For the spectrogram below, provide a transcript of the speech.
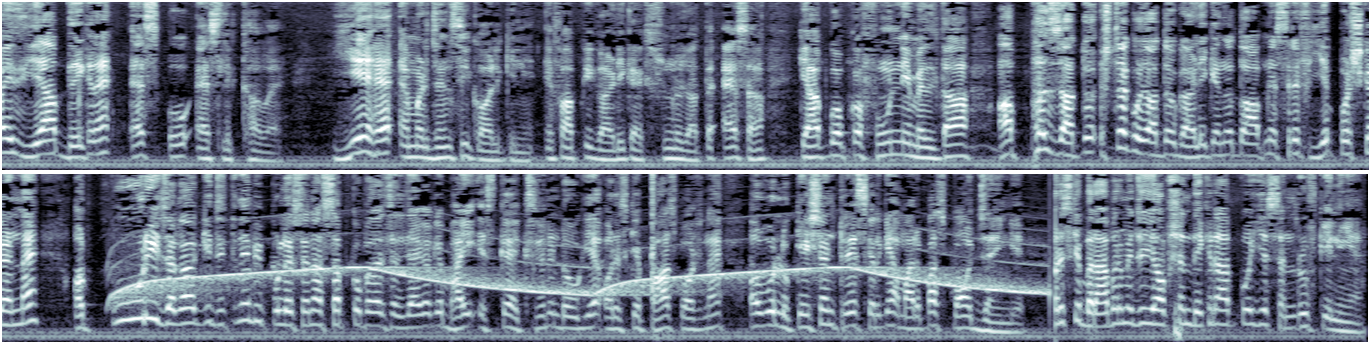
ये आप देख रहे हैं एस ओ एस लिखा हुआ है। ये है इमरजेंसी कॉल के लिए। इफ़ आपकी गाड़ी का एक्सीडेंट हो जाता है, ऐसा कि आपको आपका फ़ोन नहीं मिलता, आप फंस जाते हो स्टक हो जाते हो गाड़ी के अंदर तो आपने सिर्फ़ ये पुश करना है और पूरी जगह की जितने भी पुलिस है ना, सबको पता चल जाएगा कि भाई इसका एक्सीडेंट हो गया और इसके पास पहुँचना है और वो लोकेशन ट्रेस करके हमारे पास पहुँच जाएँगे। और इसके बराबर में जो ये ऑप्शन दिख रहा है आपको ये सनरूफ के लिए है।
